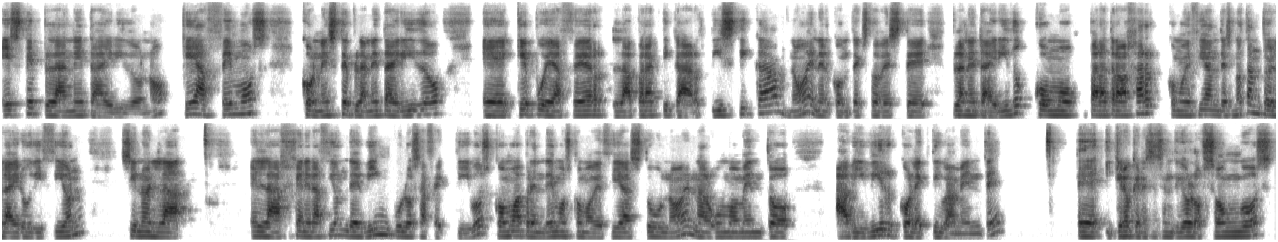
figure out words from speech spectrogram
este planeta herido, ¿no? ¿Qué hacemos con este planeta herido? Eh, ¿Qué puede hacer la práctica artística, ¿no? En el contexto de este planeta herido, como para trabajar, como decía antes, no tanto en la erudición, sino en la, en la generación de vínculos afectivos, cómo aprendemos, como decías tú, ¿no? En algún momento a vivir colectivamente. Eh, y creo que en ese sentido los hongos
